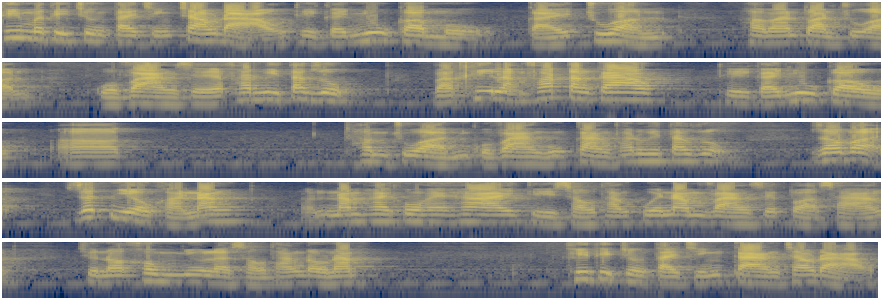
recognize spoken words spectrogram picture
khi mà thị trường tài chính trao đảo thì cái nhu cầu cái trú ẩn hầm an toàn trú ẩn của vàng sẽ phát huy tác dụng. Và khi lạm phát tăng cao thì cái nhu cầu uh, hầm trú ẩn của vàng cũng càng phát huy tác dụng. Do vậy rất nhiều khả năng năm 2022 thì 6 tháng cuối năm vàng sẽ tỏa sáng chứ nó không như là 6 tháng đầu năm. Khi thị trường tài chính càng trao đảo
